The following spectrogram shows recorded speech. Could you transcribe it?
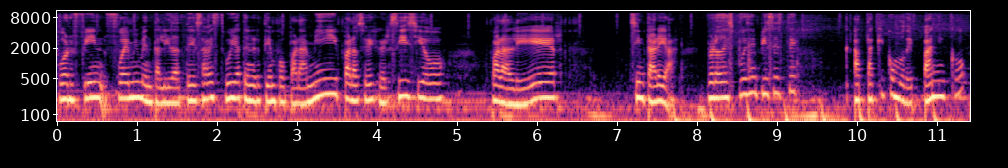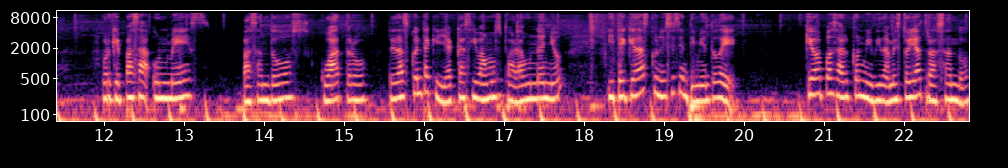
por fin fue mi mentalidad de, sabes, voy a tener tiempo para mí, para hacer ejercicio, para leer, sin tarea. Pero después empieza este ataque como de pánico, porque pasa un mes, pasan dos, cuatro, te das cuenta que ya casi vamos para un año y te quedas con ese sentimiento de, ¿qué va a pasar con mi vida? Me estoy atrasando.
